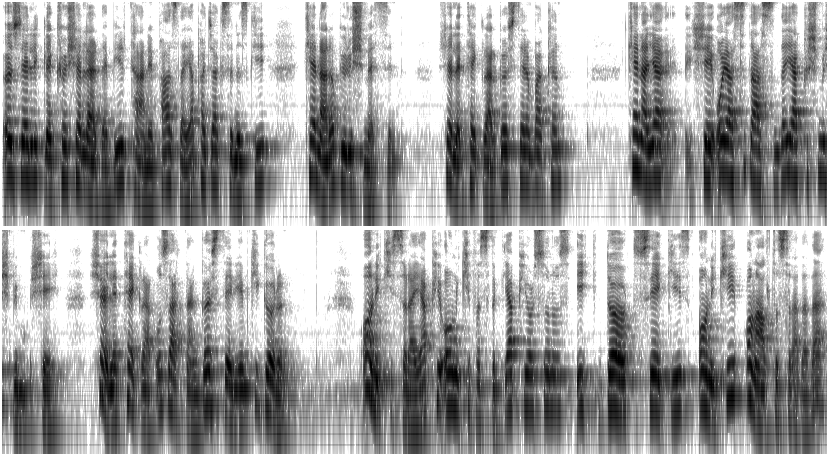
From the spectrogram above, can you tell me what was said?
Özellikle köşelerde bir tane fazla yapacaksınız ki kenarı bürüşmesin. Şöyle tekrar gösterin bakın. Kenar ya şey oyası da aslında yakışmış bir şey. Şöyle tekrar uzaktan göstereyim ki görün. 12 sıra yapıyor, 12 fıstık yapıyorsunuz. İlk 4, 8, 12, 16 sırada da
